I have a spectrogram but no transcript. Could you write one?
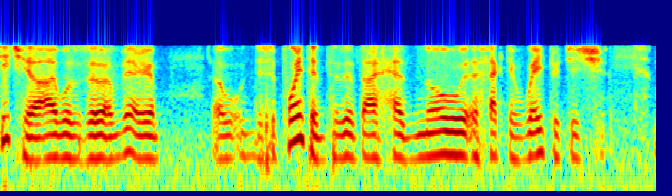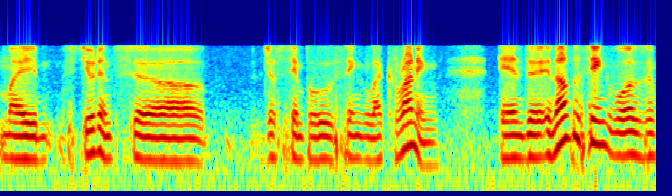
teacher I was uh, very uh, disappointed that I had no effective way to teach my students uh, just simple thing like running. And uh, another thing was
